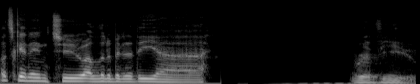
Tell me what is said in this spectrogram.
let's get into a little bit of the uh, review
